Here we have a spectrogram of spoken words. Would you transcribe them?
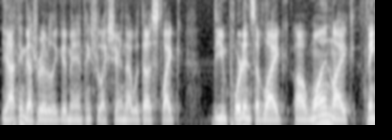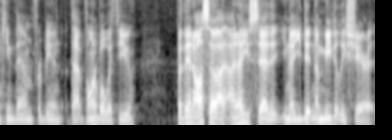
Yeah, I think that's really, really good, man. Thanks for like sharing that with us. Like the importance of like uh, one like thanking them for being that vulnerable with you, but then also I, I know you said that you know you didn't immediately share it,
